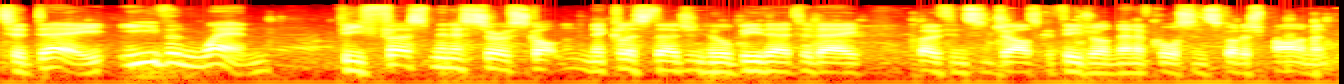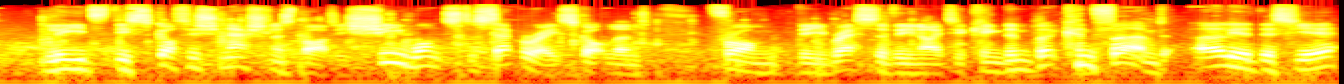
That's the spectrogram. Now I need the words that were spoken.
today, even when the First Minister of Scotland, Nicola Sturgeon, who will be there today, both in St Giles Cathedral and then, of course, in Scottish Parliament, leads the Scottish Nationalist Party. She wants to separate Scotland from the rest of the United Kingdom, but confirmed earlier this year,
